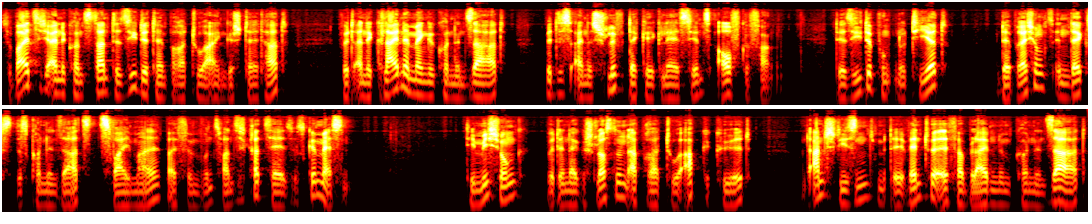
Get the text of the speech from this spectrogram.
Sobald sich eine konstante Siedetemperatur eingestellt hat, wird eine kleine Menge Kondensat mittels eines Schliffdeckelgläschens aufgefangen, der Siedepunkt notiert und der Brechungsindex des Kondensats zweimal bei 25 °C gemessen. Die Mischung wird in der geschlossenen Apparatur abgekühlt und anschließend mit eventuell verbleibendem Kondensat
